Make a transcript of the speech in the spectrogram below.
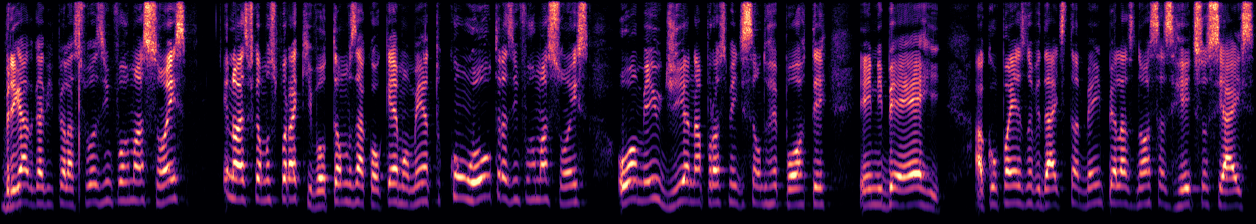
Obrigado, Gabi, pelas suas informações. E nós ficamos por aqui. Voltamos a qualquer momento com outras informações ou ao meio-dia na próxima edição do Repórter NBR. Acompanhe as novidades também pelas nossas redes sociais.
